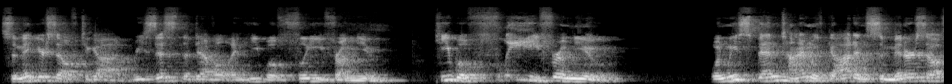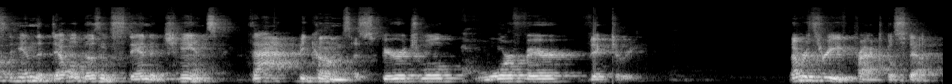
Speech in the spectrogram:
Submit yourself to God, resist the devil, and he will flee from you he will flee from you. When we spend time with God and submit ourselves to Him, the devil doesn't stand a chance. That becomes a spiritual warfare victory. Number three, practical step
